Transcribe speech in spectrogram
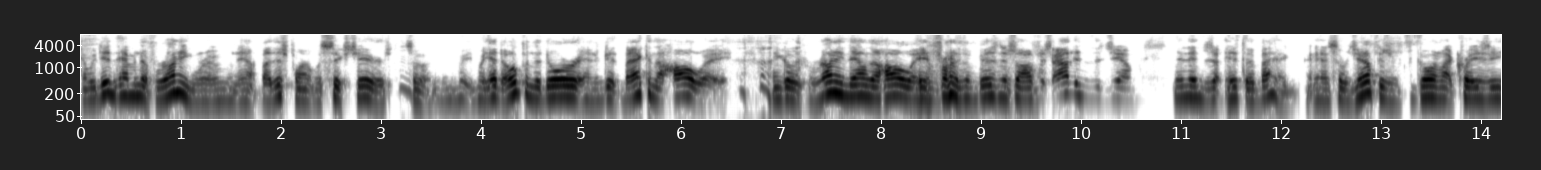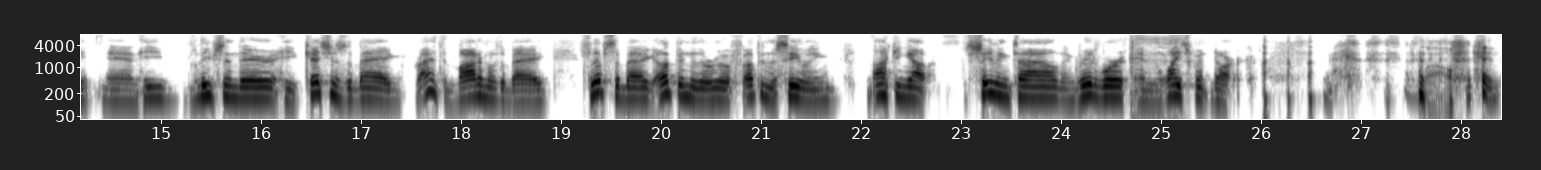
And we didn't have enough running room. Now by this point, it was six chairs, hmm. so we, we had to open the door and get back in the hallway and go running down the hallway in front of the business office out into the gym and then hit the bag. And so Jeff is going like crazy and he leaps in there. He catches the bag right at the bottom of the bag, flips the bag up into the roof, up in the ceiling, knocking out ceiling tile and grid work and the lights went dark. Wow. and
